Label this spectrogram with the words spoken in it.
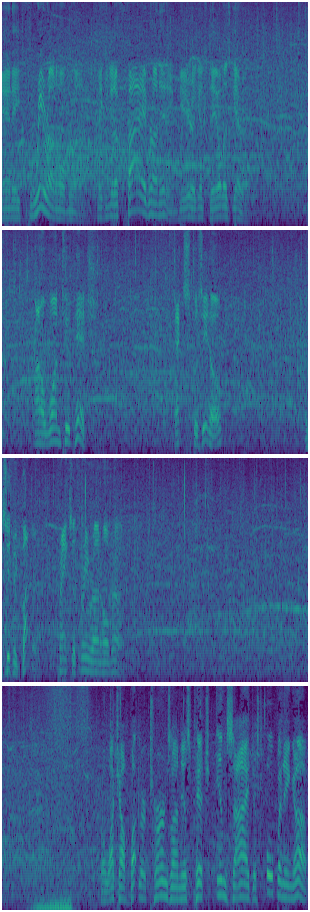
and a three-run home run, making it a five-run inning here against Deolis Guerra. On a one-two pitch, Exposito excuse me, Butler cranks a three run home run. Well, watch how Butler turns on this pitch inside, just opening up.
